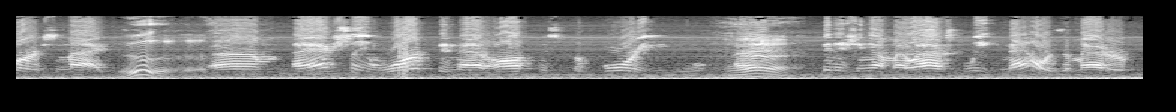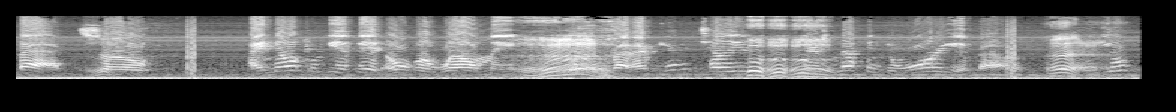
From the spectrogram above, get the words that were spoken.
first night. Ugh. Um, I actually worked in that office before you. Uh. I'm finishing up my last week now, as a matter of fact. So, I know it can be a bit overwhelming, Ugh. but I'm here to tell you there's nothing to worry about. Uh. You'll do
